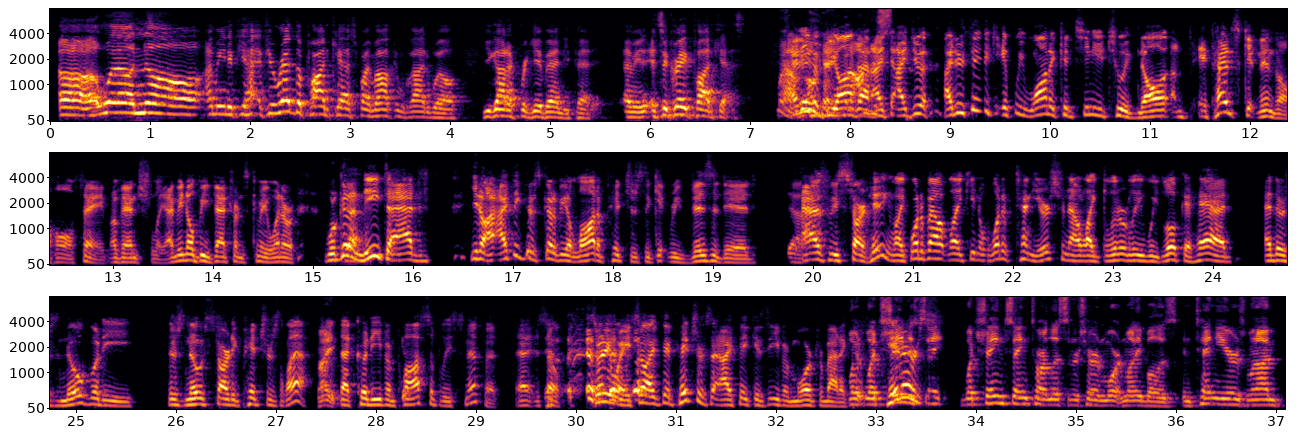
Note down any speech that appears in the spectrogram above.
Uh, well, no. I mean, if you if you read the podcast by Malcolm Gladwell, you got to forgive Andy Pettitte. I mean, it's a great podcast. Well, and even okay, beyond that, just- I, I do I do think if we want to continue to acknowledge if Pet's getting into the Hall of Fame eventually, I mean there'll be Veterans Committee, whatever. We're gonna Yeah. need to add you know, I I think there's gonna be a lot of pitchers that get revisited Yeah. as we start hitting. Like what about like, you know, what if ten years from now, like literally we look ahead and there's nobody there's no starting pitchers left Right. that could even possibly sniff it. Uh, so so anyway, so I think pitchers I think is even more dramatic. What, what Shane is saying, what Shane's saying to our listeners here in Wharton Moneyball is, in ten years, when I'm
